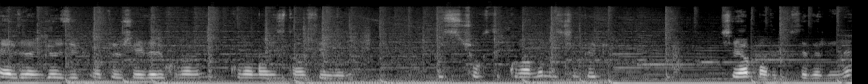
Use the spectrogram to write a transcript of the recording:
eldiven, gözlük, o tür şeyleri kullanın, kullanmanızı tavsiye ederim. Biz çok sık kullandığımız için pek şey yapmadık bu seferliğine.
